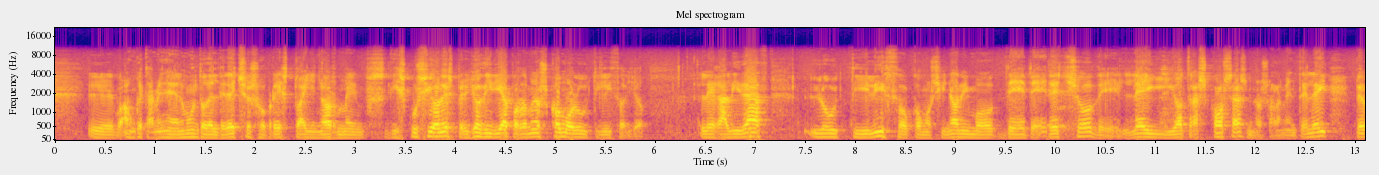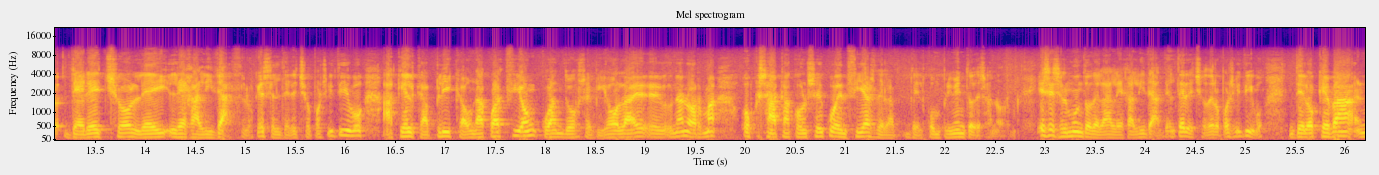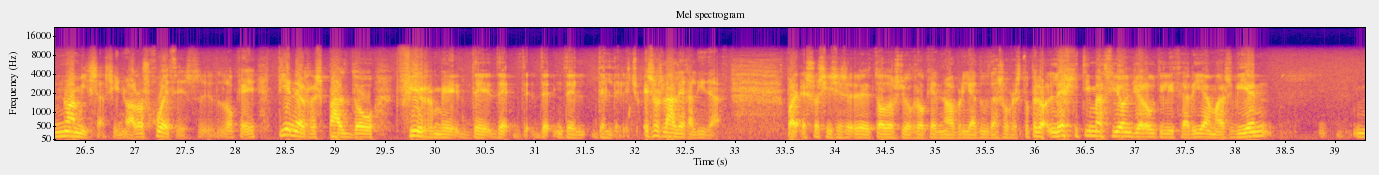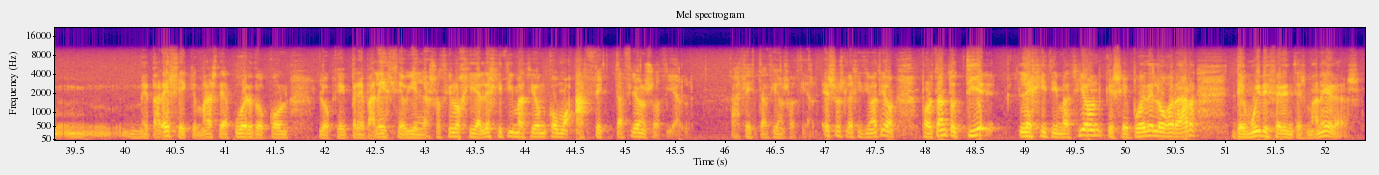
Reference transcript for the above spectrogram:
aunque también en el mundo del derecho sobre esto hay enormes discusiones, pero yo diría por lo menos cómo lo utilizo yo legalidad lo utilizo como sinónimo de derecho, de ley y otras cosas, no solamente ley, pero derecho, ley, legalidad, lo que es el derecho positivo, aquel que aplica una coacción cuando se viola eh, una norma o saca consecuencias del cumplimiento de esa norma. Ese es el mundo de la legalidad, del derecho, de lo positivo, de lo que va no a misa, sino a los jueces, lo que tiene el respaldo firme del derecho. Eso es la legalidad. Eso sí, todos yo creo que no habría duda sobre esto, pero legitimación yo la utilizaría más bien mm, me parece que más de acuerdo con lo que prevalece hoy en la sociología, legitimación como aceptación social. Aceptación social. Eso es legitimación. Por lo tanto, legitimación que se puede lograr de muy diferentes maneras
